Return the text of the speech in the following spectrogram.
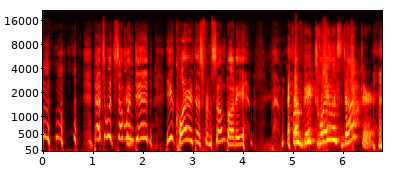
That's what someone did. He acquired this from somebody. From Big Toilet's doctor.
